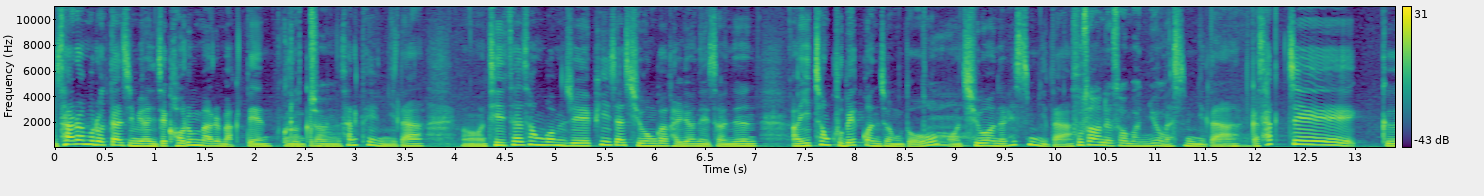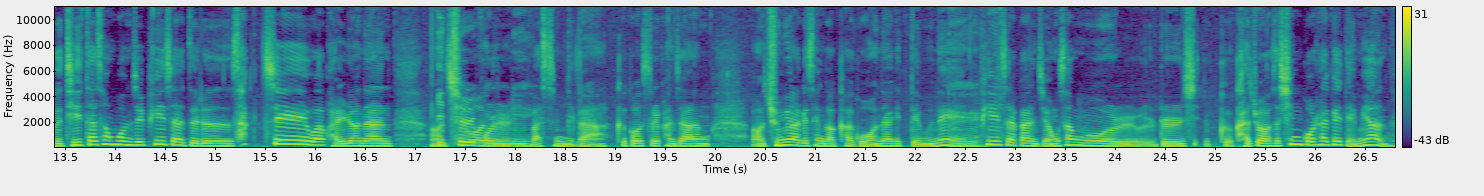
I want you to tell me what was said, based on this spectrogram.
사람으로 따지면 이제 걸음마를 막된 그렇죠. 그런 상태입니다. 어, 디지털 성범죄 피해자 지원과 관련해서는 아, 2,900건 정도 어, 지원을 했습니다. 부산에서만요. 맞습니다. 그러니까 삭제 그 디지털 성범죄 피해자들은 삭제와 관련한 어, 지원을 권리. 맞습니다. 네. 그것을 가장 어, 중요하게 생각하고 원하기 때문에 네. 피해자가 이제 영상물을 시- 그 가져와서 신고를 하게 되면 음.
